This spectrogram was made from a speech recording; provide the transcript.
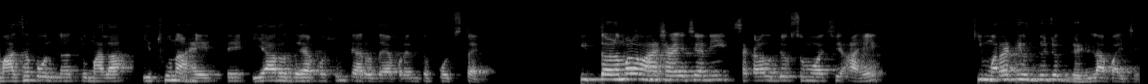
माझं बोलणं तुम्हाला इथून आहे ते या हृदयापासून त्या हृदयापर्यंत पोचतंय. ती तळमळ महाशाळेची आणि सकाळ उद्योग समूहाची आहे की मराठी उद्योजक घडला पाहिजे.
